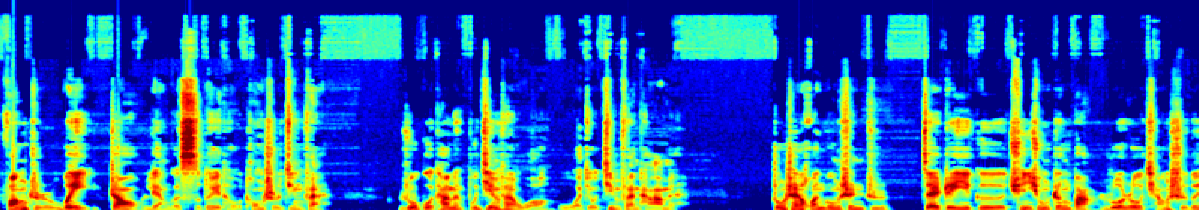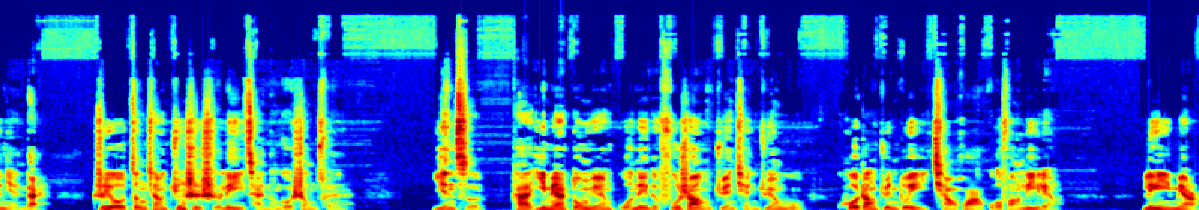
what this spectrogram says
防止魏、赵两个死对头同时进犯。如果他们不进犯我，我就进犯他们。中山桓公深知。在这一个群雄争霸、弱肉强食的年代，只有增强军事实力才能够生存。因此，他一面动员国内的富商捐钱捐物，扩张军队，强化国防力量；另一面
